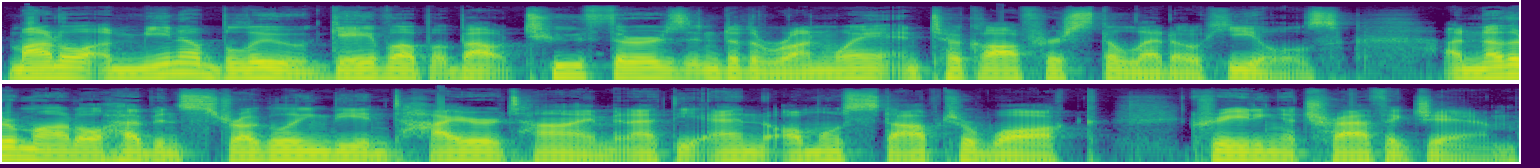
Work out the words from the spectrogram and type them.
Model Amina Blue gave up about two thirds into the runway and took off her stiletto heels. Another model had been struggling the entire time and at the end almost stopped her walk, creating a traffic jam.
